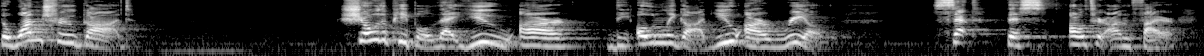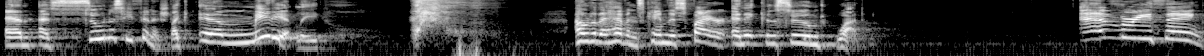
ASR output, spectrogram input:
the one true God. Show the people that you are the only God. You are real. Set this altar on fire. And as soon as he finished, like immediately, out of the heavens came this fire and it consumed what? Everything,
